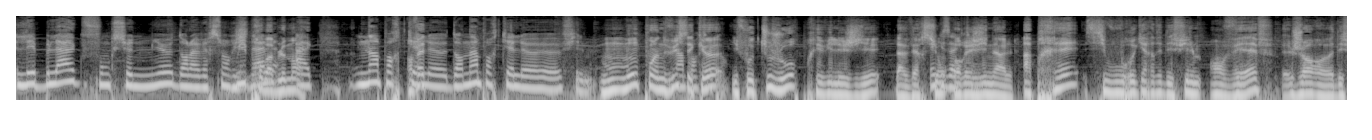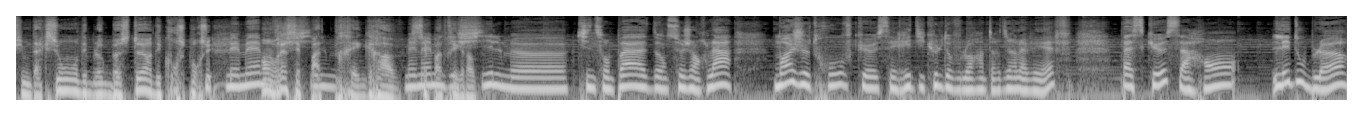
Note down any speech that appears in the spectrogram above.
Les blagues fonctionnent mieux dans la version Oui, originale. probablement. à n'importe quel, fait- euh, dans n'importe quel euh, film. Mon- point de vue, c'est que quand. il faut toujours privilégier la version Exactement. originale. Après, si vous regardez des films en VF, genre euh, des films d'action, des blockbusters, des courses poursuites, Mais même en des vrai, c'est pas très grave. Mais même pas des très grave. films euh, qui ne sont pas dans ce genre-là, moi je trouve que c'est ridicule de vouloir interdire la VF parce que ça rend les doubleurs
